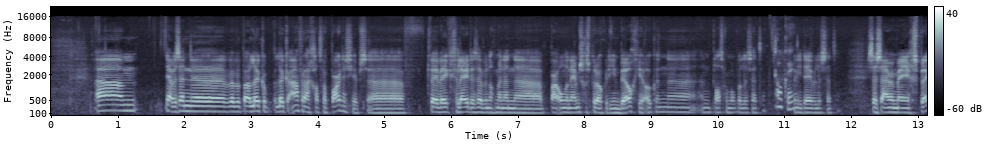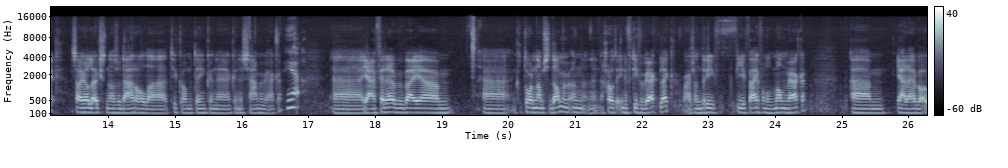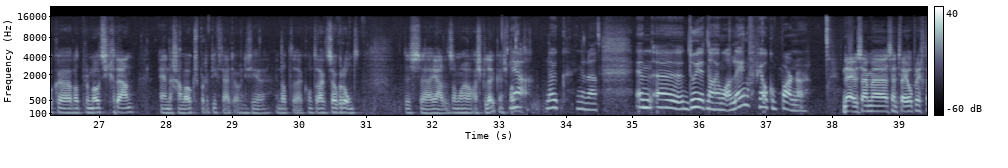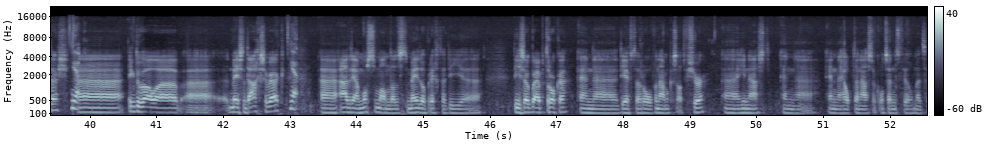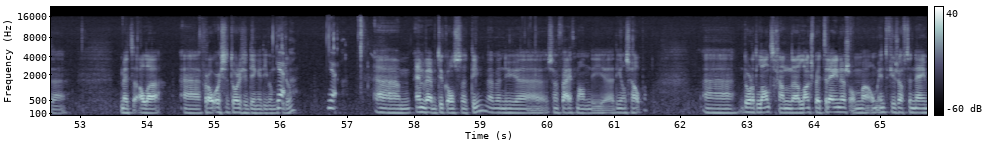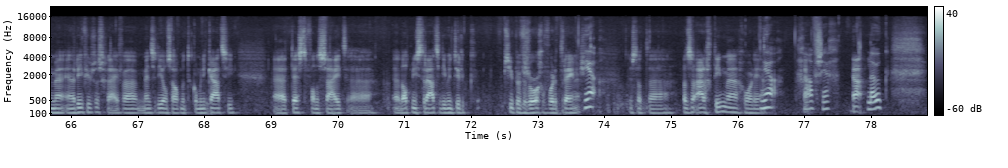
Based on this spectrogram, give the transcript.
Um, ja, we, zijn, we hebben een paar leuke, leuke aanvragen gehad voor partnerships. Twee weken geleden hebben we nog met een paar ondernemers gesproken die in België ook een, een platform op willen zetten. Okay. Een idee willen zetten. Dus daar zijn we mee in gesprek. Het zou heel leuk zijn als we daar al uh, natuurlijk al meteen kunnen, kunnen samenwerken. Ja. Ja, en verder hebben we bij uh, een kantoor in Amsterdam een, een, grote innovatieve werkplek waar zo'n 3, 4, 500 man werken. Um, ja, daar hebben we ook wat promotie gedaan en daar gaan we ook sportactiviteiten organiseren. En dat contract is ook rond. Dus ja, dat is allemaal hartstikke leuk en spannend. Ja, leuk, inderdaad. En doe je het nou helemaal alleen of heb je ook een partner? Nee, we zijn, uh, zijn twee oprichters. Ja. Ik doe wel het meeste dagelijkse werk. Ja. Adriaan Mosterman, dat is de medeoprichter, die, die is ook bij betrokken. En die heeft een rol voornamelijk als adviseur hiernaast. En, en helpt daarnaast ook ontzettend veel met, met alle, vooral organisatorische dingen die we moeten ja. doen. Ja. Um, en we hebben natuurlijk ons team. We hebben nu zo'n vijf man die, die ons helpen. Uh, door het land gaan uh, langs bij trainers om, uh, om interviews af te nemen en reviews te schrijven. Mensen die ons helpen met de communicatie, testen van de site, de administratie die we natuurlijk in principe verzorgen voor de trainers. Ja. Dus dat, dat is een aardig team geworden. Ja, ja gaaf zeg. Ja. Leuk.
